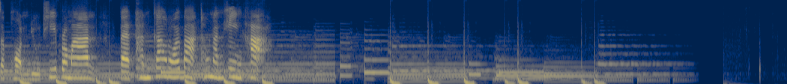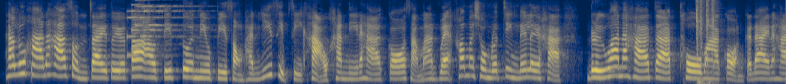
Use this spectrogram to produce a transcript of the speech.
จะผ่อนอยู่ที่ประมาณ 8,900 บาทเท่านั้นเองค่ะถ้าลูกค้านะคะสนใจ Toyota Altis ตัว New ปี 2020 สีขาวคันนี้นะคะ ก็สามารถแวะเข้ามาชมรถจริงได้เลยค่ะ หรือว่านะคะจะโทรมาก่อนก็ได้นะคะ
